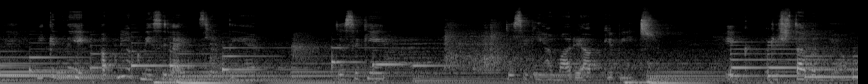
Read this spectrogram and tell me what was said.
ये कितनी अपनी अपनी सी लाइन्स लगती हैं। जैसे कि जैसे कि हमारे आपके बीच एक रिश्ता बन गया हो।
